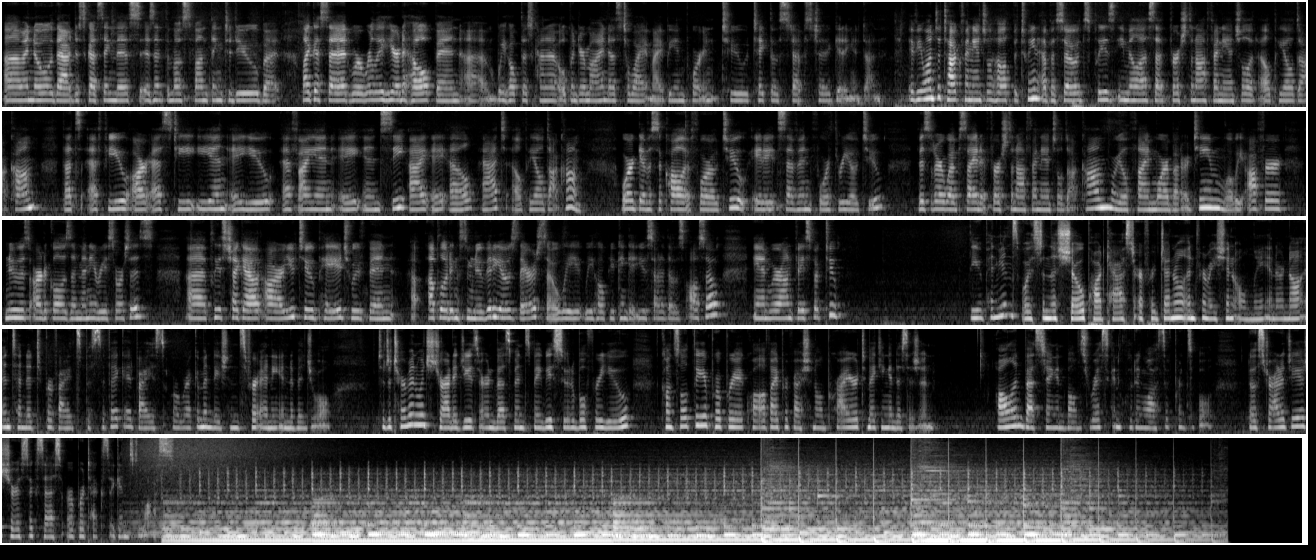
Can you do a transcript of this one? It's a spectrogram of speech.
Um, I know that discussing this isn't the most fun thing to do, but like I said, we're really here to help, and um, we hope this kind of opened your mind as to why it might be important to take those steps to getting it done. If you want to talk financial health between episodes, please email us at furstenaufinancial at lpl.com. That's F U R S T E N A U F I N A N C I A L at lpl.com. Or give us a call at 402 887 4302. Visit our website at furstenaufinancial.com where you'll find more about our team, what we offer, news, articles, and many resources. Uh, please check out our YouTube page. We've been uh, uploading some new videos there, so we, we hope you can get use out of those also. And we're on Facebook too. The opinions voiced in this show podcast are for general information only and are not intended to provide specific advice or recommendations for any individual. To determine which strategies or investments may be suitable for you, consult the appropriate qualified professional prior to making a decision. All investing involves risk, including loss of principal. No strategy assures success or protects against loss.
